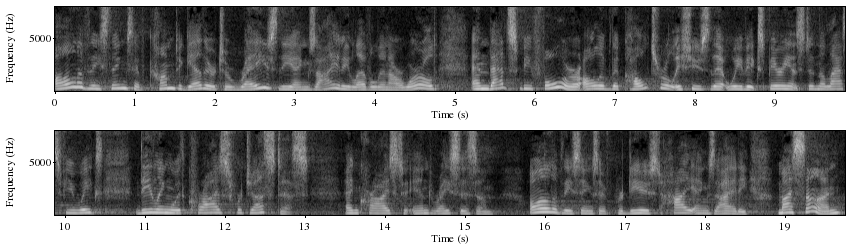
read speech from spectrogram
All of these things have come together to raise the anxiety level in our world, and that's before all of the cultural issues that we've experienced in the last few weeks, dealing with cries for justice and cries to end racism. All of these things have produced high anxiety. My son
